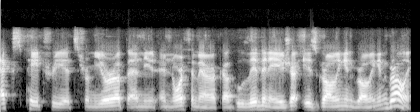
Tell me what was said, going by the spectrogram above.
expatriates from Europe and, the, and North America who live in Asia is growing and growing and growing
